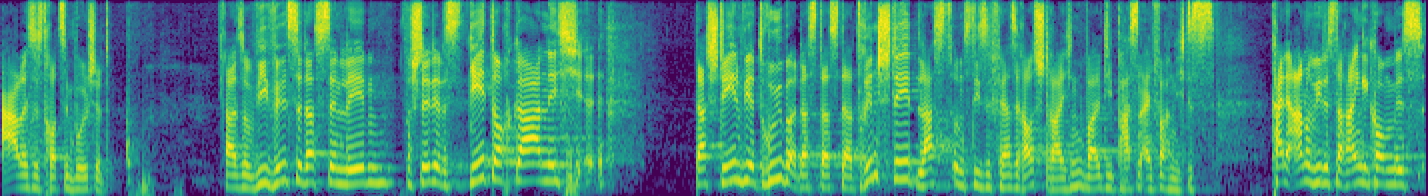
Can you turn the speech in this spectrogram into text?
aber es ist trotzdem Bullshit. Also wie willst du das denn leben? Versteht ihr, das geht doch gar nicht. Da stehen wir drüber, dass das da drin steht. Lasst uns diese Verse rausstreichen, weil die passen einfach nicht. Das, keine Ahnung, wie das da reingekommen ist.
